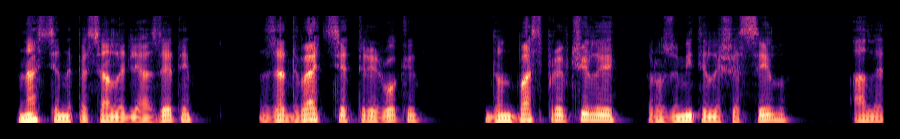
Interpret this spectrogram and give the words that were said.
Настя написала для газети за 23 роки Донбас привчили розуміти лише силу, але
